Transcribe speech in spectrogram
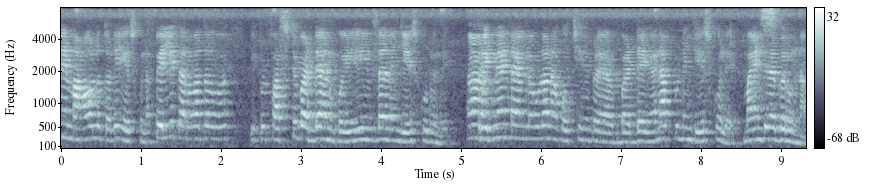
నేను మా వాళ్ళతోటి చేసుకున్నా. పెళ్ళి తర్వాత ఇప్పుడు ఫస్ట్ బర్త్డే అనుకో ఈ ఇంట్లో నేను చేసుకుంటుంది. ప్రెగ్నెంట్ టైంలో కూడా నాకు వచ్చింది బర్త్డే కానీ అప్పుడు నేను చేసుకోలే మా ఇంటి దగ్గర ఉన్నా.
